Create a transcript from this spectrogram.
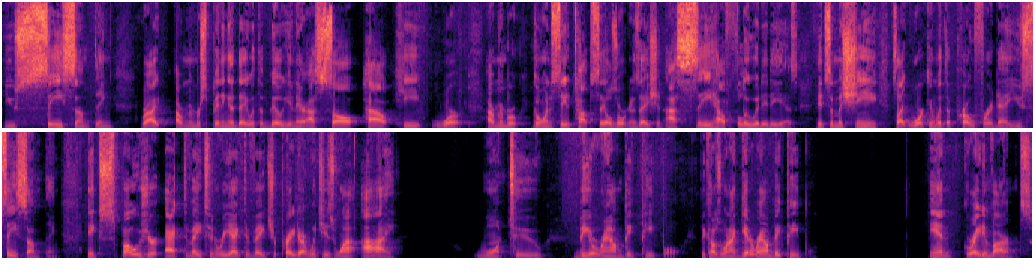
You see something, right? I remember spending a day with a billionaire. I saw how he worked. I remember going to see a top sales organization. I see how fluid it is. It's a machine. It's like working with a pro for a day. You see something. Exposure activates and reactivates your prey drive, which is why I want to be around big people. Because when I get around big people in great environments,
